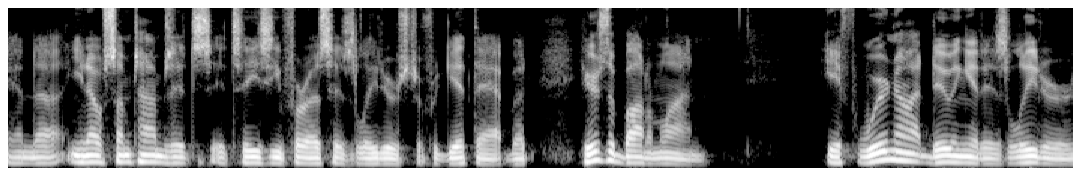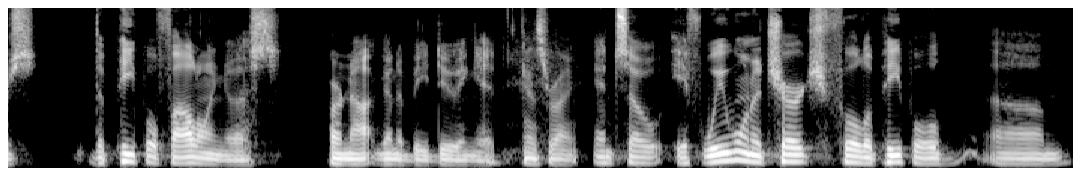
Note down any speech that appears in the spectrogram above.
And uh, you know, sometimes it's it's easy for us as leaders to forget that. But here's the bottom line: if we're not doing it as leaders, the people following us are not going to be doing it. That's right. And so, if we want a church full of people um,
